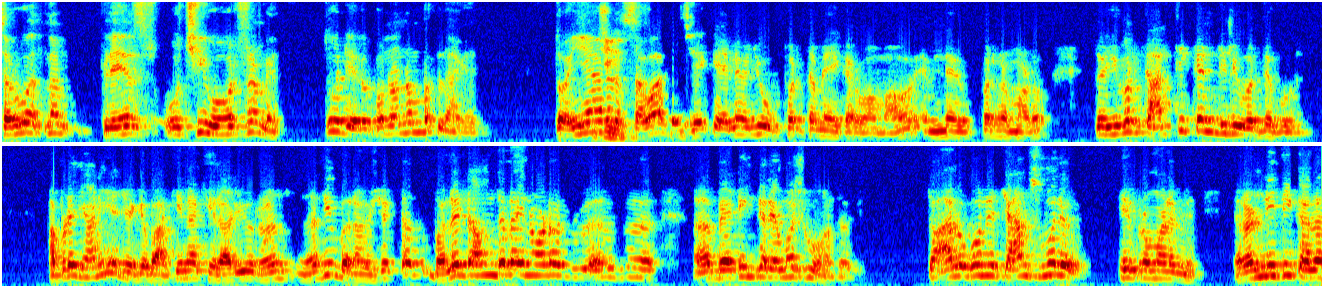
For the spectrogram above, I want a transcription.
શરૂઆતના પ્લેયર્સ ઓછી ઓવર રમે તો જ એ લોકોનો નંબર લાગે છે. તો અહીંયા સવાલ છે કે એને હજુ ઉપર તમે એ કરવામાં આવો એમને ઉપર રમાડો. તો even Karthik can deliver the good આપણે જાણીએ છીએ કે બાકીના ખેલાડીઓ રન નથી બનાવી શકતા, તો ભલે down the line order batting કરે એમાં શું વાંધો તો આ લોકોને ચાન્સ મળ્યો એ પ્રમાણે રણનીતિ કાલે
